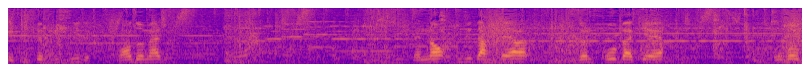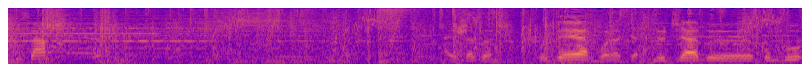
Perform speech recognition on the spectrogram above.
et qui se suicide. Grand dommage. Maintenant, tout est à refaire. Zone pro, back air. On va au plus simple. Allez, ça zone. Au vert, voilà, le jab euh, combo.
